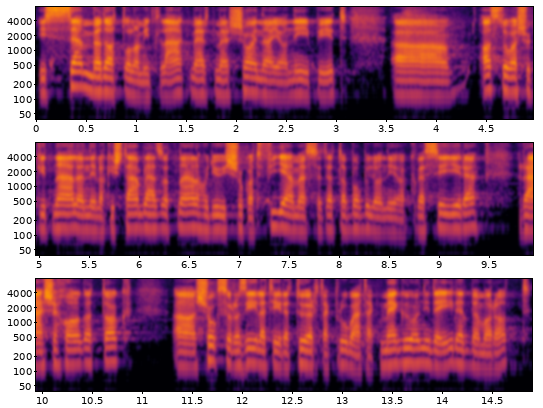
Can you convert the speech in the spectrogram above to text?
És szenved attól, amit lát, mert, mert sajnálja a népét. Azt olvasok itt nála, ennél a kis táblázatnál, hogy ő is sokat figyelmeztetett a babiloniak veszélyére, rá se hallgattak. Sokszor az életére törtek, próbálták megölni, de életben maradt.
